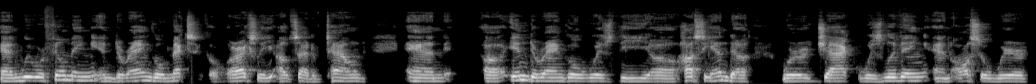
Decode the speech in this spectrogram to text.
And we were filming in Durango, Mexico, or actually outside of town. And uh, in Durango was the uh, hacienda where Jack was living and also where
